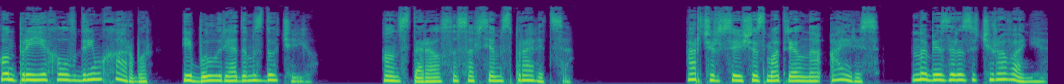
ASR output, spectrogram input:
он приехал в Дрим-Харбор и был рядом с дочерью. Он старался совсем справиться. Арчер все еще смотрел на Айрис, но без разочарования.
